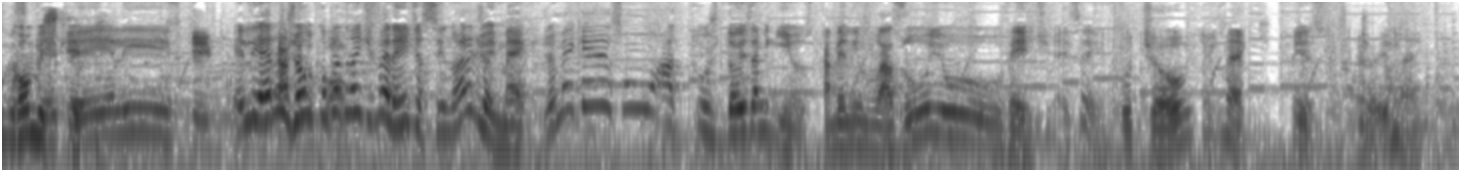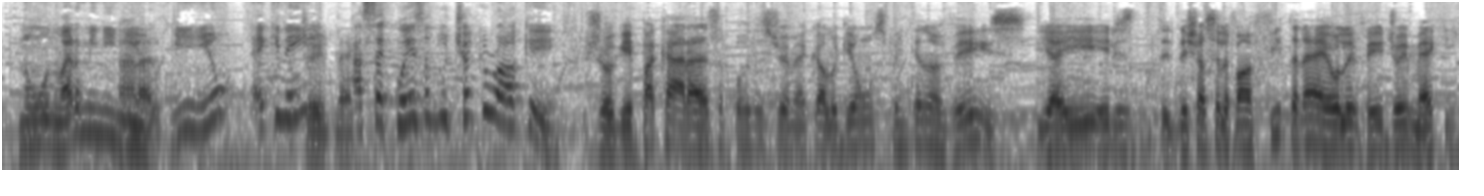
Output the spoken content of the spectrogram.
Combscape. Kong Combscape. Spake, ele, Escape. ele era um jogo completamente diferente, assim, não era Joy Mac. Joy Mac é, são a- os dois amiguinhos, cabelinho azul e o verde, é isso aí, O Joe e o Mac. isso. Joey Mac. Não, não era o menininho. Caralho. Menininho é que nem Joy Mac. a sequência do Chuck Rock aí. Joguei pra caralho essa porra desse Joey Mac. Eu aluguei um Super Nintendo uma vez, e aí eles deixaram você levar uma fita, né? Eu levei Joey Mac. e,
